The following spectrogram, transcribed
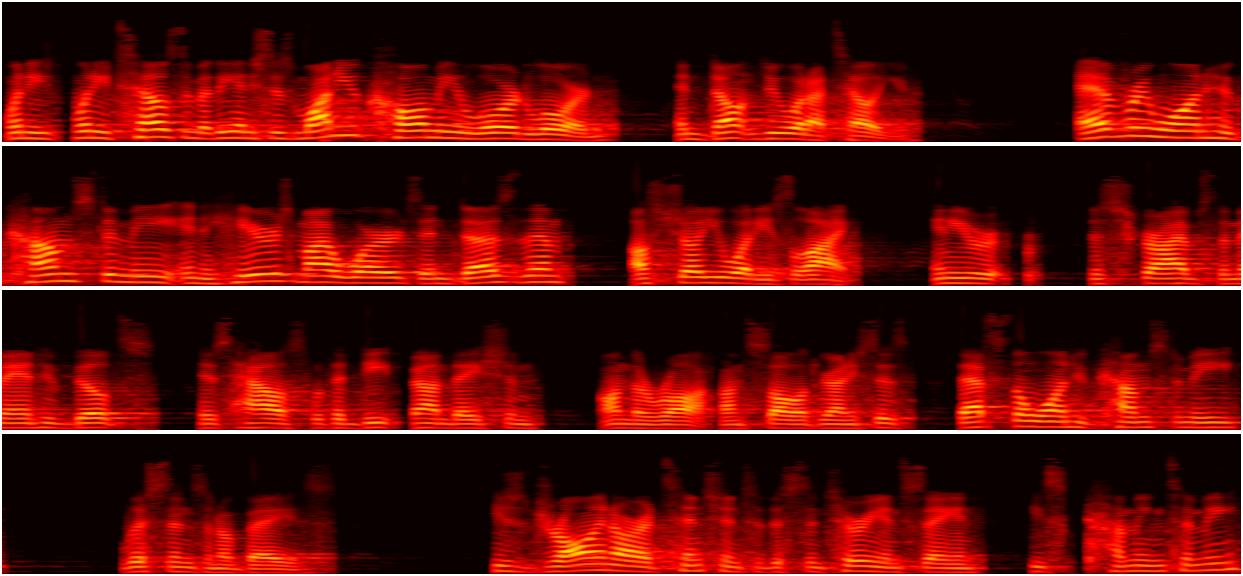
when he, when he tells them at the end, he says, Why do you call me Lord, Lord, and don't do what I tell you? Everyone who comes to me and hears my words and does them, I'll show you what he's like. And he re- describes the man who builds his house with a deep foundation on the rock, on solid ground. He says, That's the one who comes to me, listens, and obeys. He's drawing our attention to the centurion, saying, He's coming to me,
